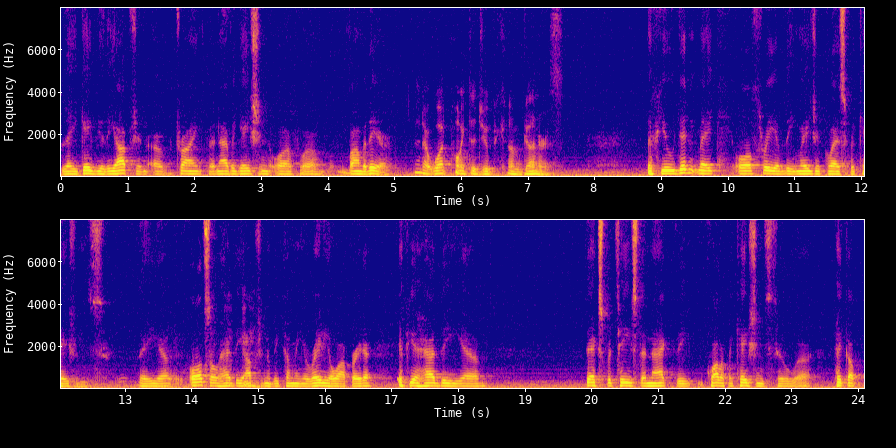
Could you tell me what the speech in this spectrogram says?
they gave you the option of trying for navigation or for bombardier. And at what point did you become gunners? If you didn't make all three of the major classifications, they uh, also had the option of becoming a radio operator if you had the, uh, the expertise, the knack, the qualifications to uh, pick up.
